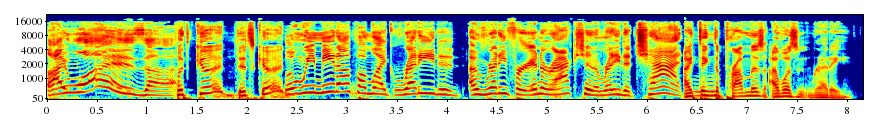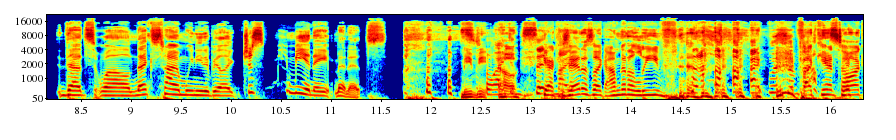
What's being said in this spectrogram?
I was. Uh, But good. It's good. when we meet up, I'm like ready to. I'm ready for interaction. I'm ready to chat. I think the problem is I wasn't ready. that's well. Next time we need to be like, just meet me in eight minutes. Meet me. So oh, yeah, because my- Anna's like, I'm going to leave. I if I can't to. talk,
